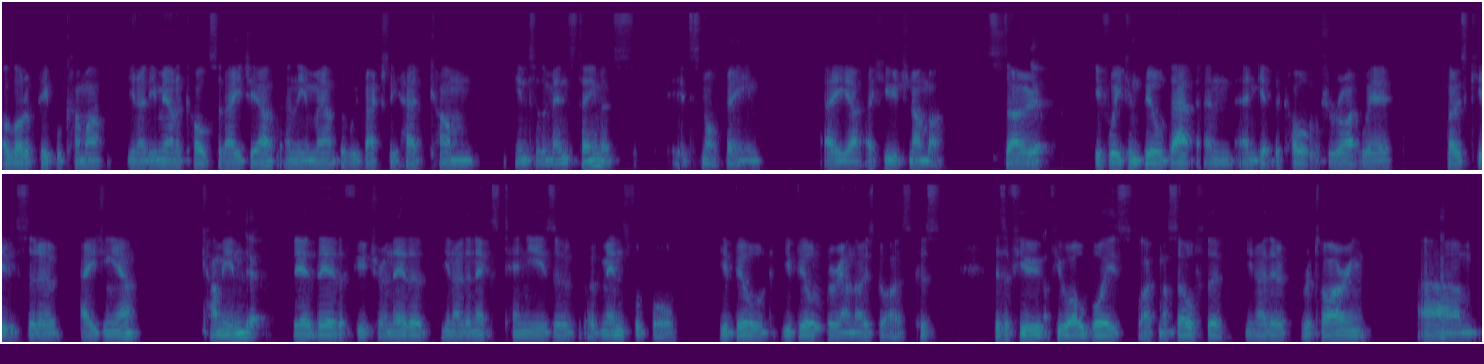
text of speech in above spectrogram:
a lot of people come up. You know the amount of Colts that age out and the amount that we've actually had come into the men's team. It's it's not been a uh, a huge number. So yep. if we can build that and and get the culture right, where those kids that are aging out come in, yep. they're they're the future and they're the you know the next ten years of of men's football. You build you build around those guys because there's a few a few old boys like myself that you know they're retiring um,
